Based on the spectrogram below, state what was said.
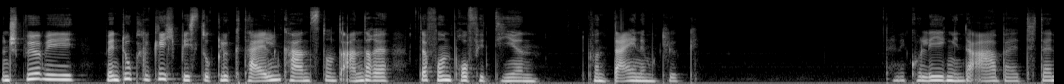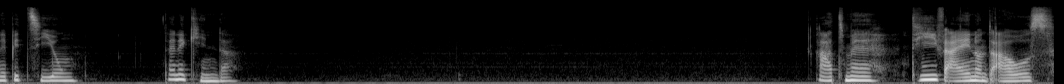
Und spür, wie, wenn du glücklich bist, du Glück teilen kannst und andere davon profitieren, von deinem Glück deine Kollegen in der Arbeit, deine Beziehung, deine Kinder. Atme tief ein und aus.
